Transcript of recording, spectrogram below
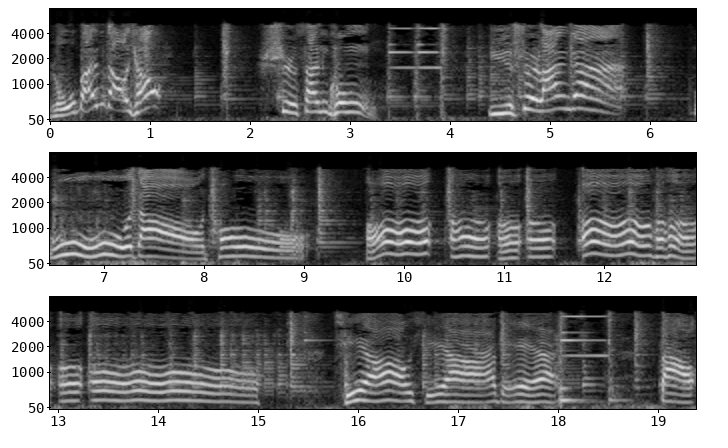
鲁班造桥十三空，玉石栏杆不到头。哦哦哦哦哦哦哦哦！桥下边倒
